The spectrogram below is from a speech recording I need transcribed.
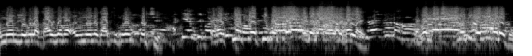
উন্নয়ন, যেগুলো কাজ উন্নয়নের কার্যক্রম করছি। এখন কি কে এটা দেখার এখন বিরোধী বলতে পারে তো।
